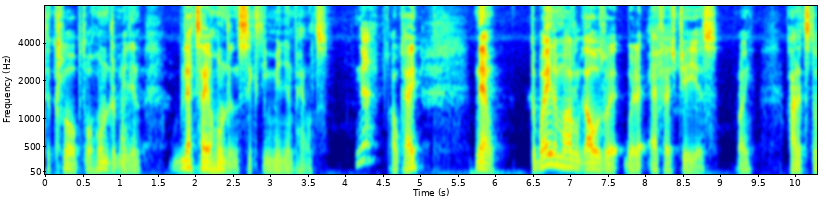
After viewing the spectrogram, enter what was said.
the club to 100 million, let's say 160 million pounds. Yeah. Okay. Now, the way the model goes with with FSG is right, and it's the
